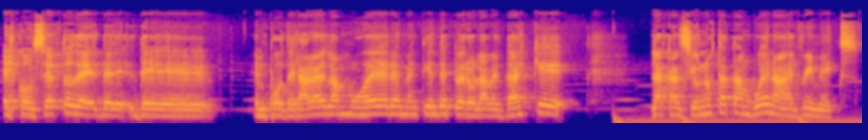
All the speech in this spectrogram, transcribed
el concepto de empoderar a las mujeres, ¿me entiendes? Pero la verdad es que la canción no está tan buena, el remix.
